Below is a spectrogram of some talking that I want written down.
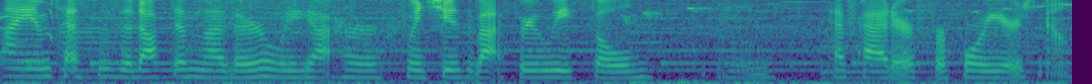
I am Tessa's adoptive mother. We got her when she was about three weeks old and have had her for four years now.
